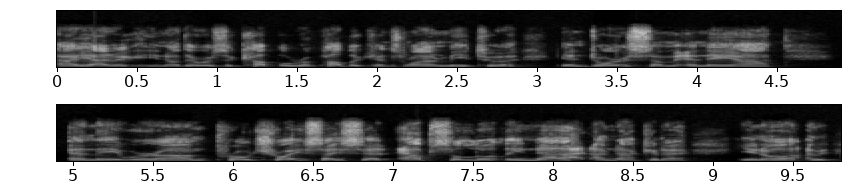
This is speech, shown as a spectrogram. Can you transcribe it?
I had a you know there was a couple Republicans wanted me to endorse them, and they uh, and they were um, pro-choice. I said, absolutely not. I'm not going to, you know, I mean,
